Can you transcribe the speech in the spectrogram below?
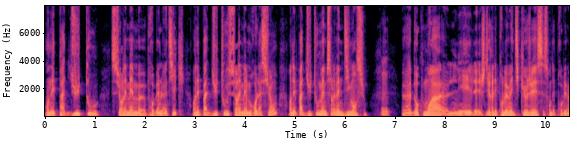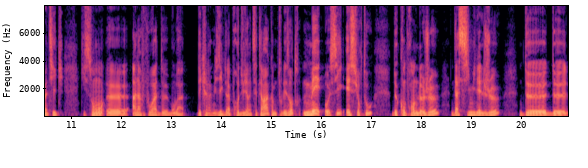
On n'est pas du tout sur les mêmes euh, problématiques, on n'est pas du tout sur les mêmes relations, on n'est pas du tout même sur les mêmes dimensions. Mm. Euh, donc moi, euh, les, les- je dirais les problématiques que j'ai, ce sont des problématiques qui sont euh, à la fois de bon bah d'écrire la musique, de la produire, etc., comme tous les autres, mais aussi et surtout de comprendre le jeu, d'assimiler le jeu, de, de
